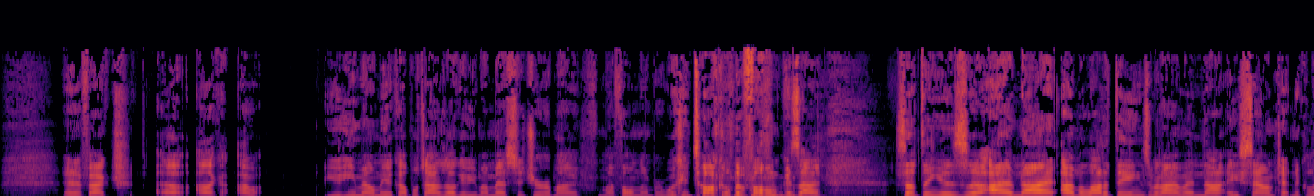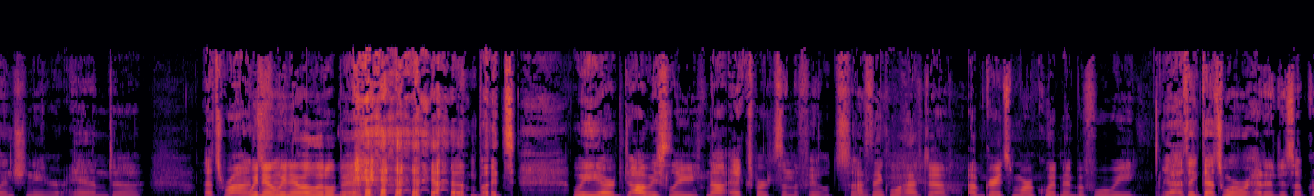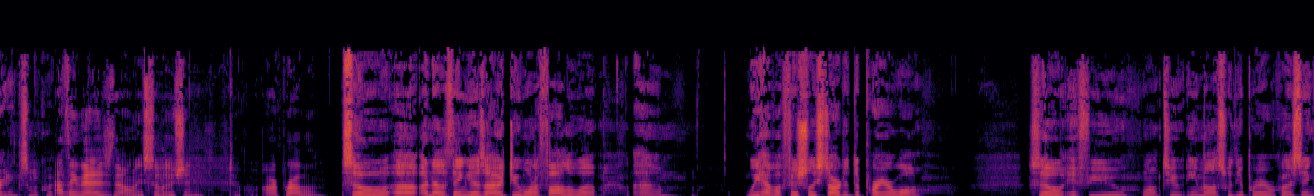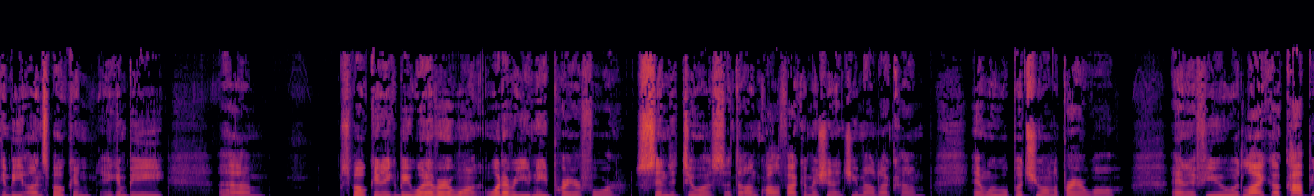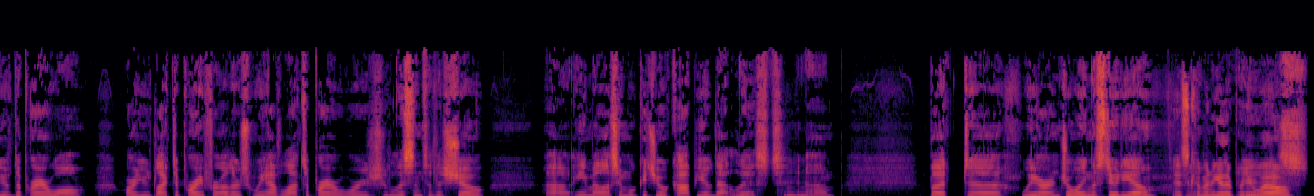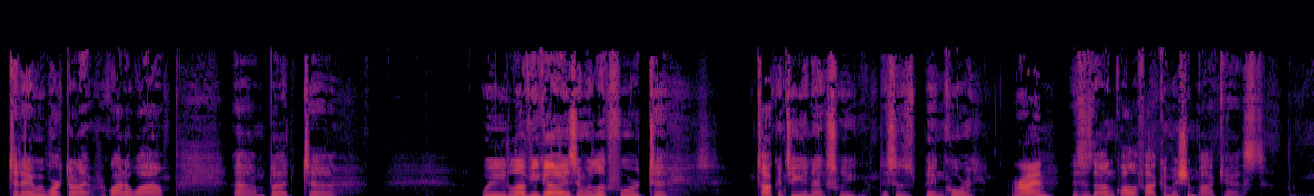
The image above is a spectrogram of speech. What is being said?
And in fact, uh, I like I, you email me a couple times, I'll give you my message or my my phone number. We can talk on the phone because I something is uh, I am not I'm a lot of things, but I'm a, not a sound technical engineer, and uh, that's Ryan. We know we know a little bit. but we are obviously not experts in the field. So I think we'll have to upgrade some more equipment before we. yeah, I think that's where we're headed is upgrading some equipment. I think that is the only solution to our problem. So uh, another thing is I do want to follow up. Um, we have officially started the prayer wall. So if you want to email us with your prayer request, it can be unspoken, it can be um, spoken, it can be whatever it want, whatever you need prayer for. Send it to us at the unqualified commission at gmail.com, and we will put you on the prayer wall. And if you would like a copy of the prayer wall, or you'd like to pray for others, we have lots of prayer warriors who listen to the show. Uh, email us, and we'll get you a copy of that list. Mhm. Um, but uh, we are enjoying the studio. It's coming together pretty It well. is- today we worked on it for quite a while, um, but uh, we love you guys, and we look forward to talking to you next week. This has been Corey. Ryan. This is the Unqualified Commission Podcast.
